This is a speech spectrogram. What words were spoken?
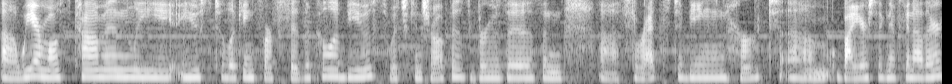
Uh, we are most commonly used to looking for physical abuse, which can show up as bruises and uh, threats to being hurt um, by your significant other.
